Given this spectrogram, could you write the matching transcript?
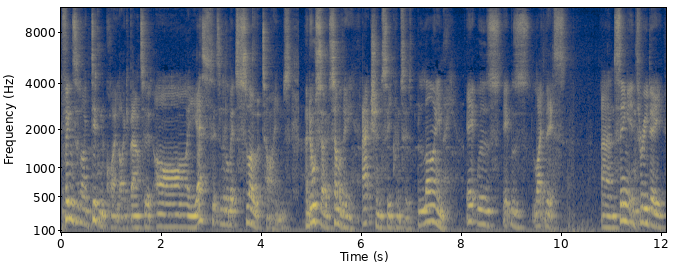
Things that I didn't quite like about it are, yes, it's a little bit slow at times. And also some of the action sequences, blimey. It was, it was like this. And seeing it in 3D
